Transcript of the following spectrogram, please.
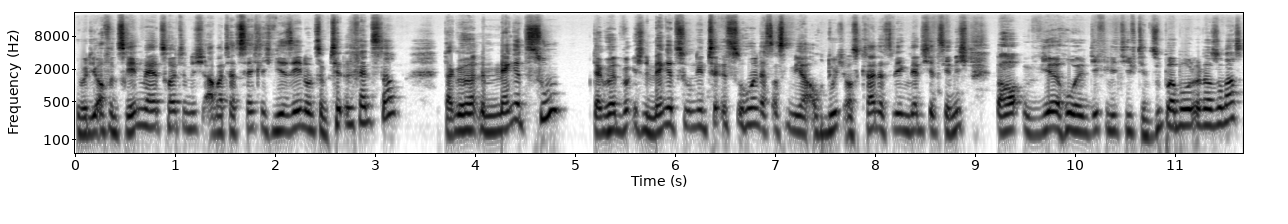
Über die Offense reden wir jetzt heute nicht, aber tatsächlich, wir sehen uns im Titelfenster. Da gehört eine Menge zu. Da gehört wirklich eine Menge zu, um den Titel zu holen. Das ist mir auch durchaus klar. Deswegen werde ich jetzt hier nicht behaupten, wir holen definitiv den Super Bowl oder sowas.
